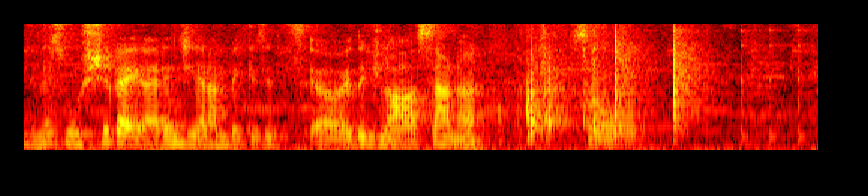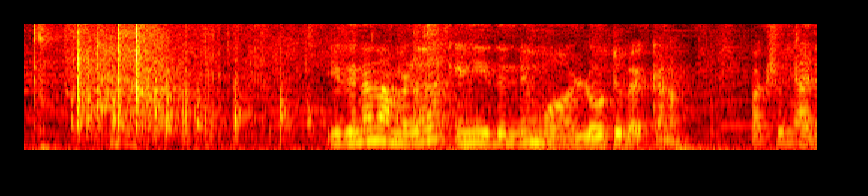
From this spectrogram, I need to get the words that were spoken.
ഇതിനെ സൂക്ഷിച്ച് കൈകാര്യം ചെയ്യണം ബിക്കോസ് ഇറ്റ്സ് ഇത് ഗ്ലാസ് ആണ്. സോ ഇതിനെ നമ്മൾ ഇനി ഇതിന്റെ മുകളിലോട്ട് വെക്കണം. പക്ഷെ ഞാൻ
